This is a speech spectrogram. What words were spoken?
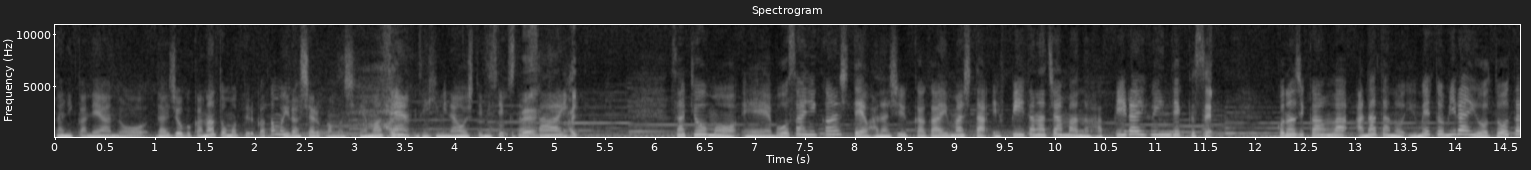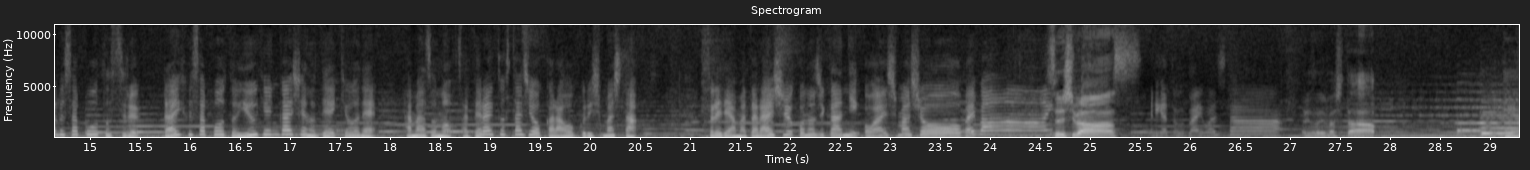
何かねあの大丈夫かなと思っている方もいらっしゃるかもしれません、ぜひ見直してみてください。さあ今日も、えー防災に関してお話伺いました FP タナちゃんマンのハッピーライフインデックスこの時間はあなたの夢と未来をトータルサポートするライフサポート有限会社の提供で浜園サテライトスタジオからお送りしましたそれではまた来週この時間にお会いしましょう。バイバイ。失礼します。ありがとうございました。ありがとうございました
